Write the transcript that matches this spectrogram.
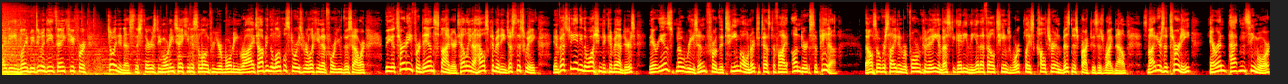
I'm Dean Lane. We do indeed thank you for joining us this Thursday morning, taking us along for your morning ride, topping the local stories we're looking at for you this hour. The attorney for Dan Snyder telling a House committee just this week investigating the Washington Commanders there is no reason for the team owner to testify under subpoena. The House Oversight and Reform Committee investigating the NFL team's workplace culture and business practices right now. Snyder's attorney, Karen Patton Seymour,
